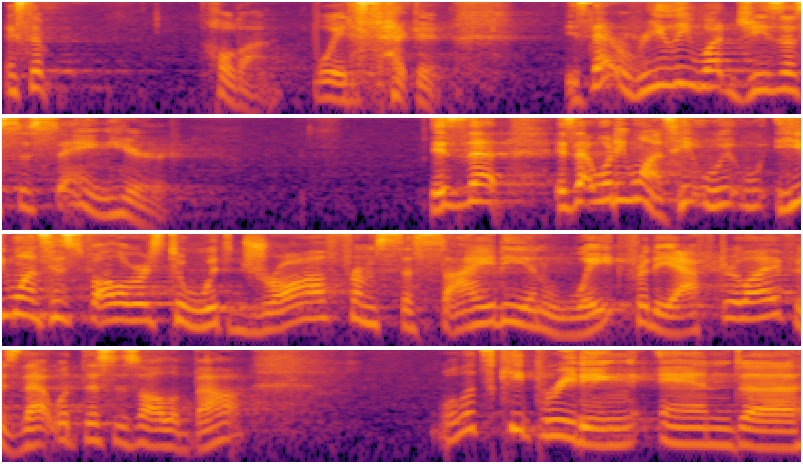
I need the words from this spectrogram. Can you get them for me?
Except, hold on, wait a second. Is that really what Jesus is saying here? Is that, is that what he wants? He, he wants his followers to withdraw from society and wait for the afterlife? Is that what this is all about? Well, let's keep reading and, uh,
